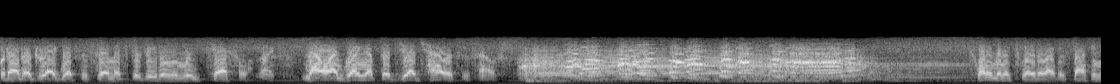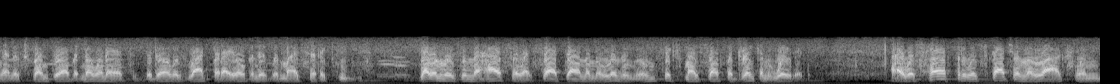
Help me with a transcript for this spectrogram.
Put out a drag. dragnet for Sam Esposito and Reed Castle. Right. Now I'm going up to Judge Harris's house. Twenty minutes later, I was knocking on his front door, but no one answered. The door was locked, but I opened it with my set of keys. No one was in the house, so I sat down in the living room, fixed myself a drink, and waited. I was half through a scotch on the rocks when.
